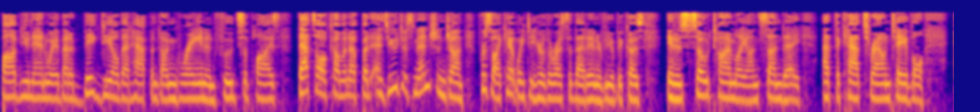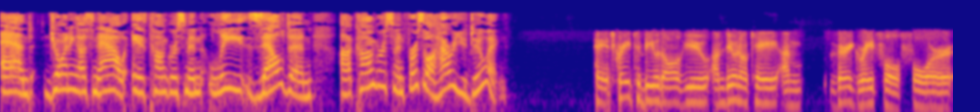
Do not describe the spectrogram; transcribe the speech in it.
Bob Unanue, about a big deal that happened on grain and food supplies. That's all coming up. But as you just mentioned, John, first of all, I can't wait to hear the rest of that interview because it is so timely on Sunday at the Cats Roundtable. And joining us now is Congressman Lee Zeldin. Uh, Congressman, first of all, how are you doing? Hey, it's great to be with all of you. I'm doing okay. I'm very grateful for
